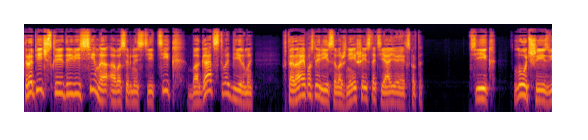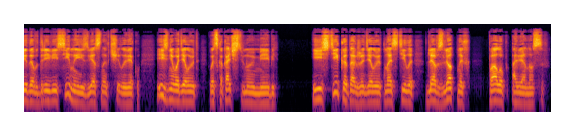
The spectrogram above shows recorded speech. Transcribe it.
Тропическая древесина, а в особенности тик, богатство Бирмы, вторая после риса важнейшая статья ее экспорта. Тик — лучший из видов древесины, известных человеку, из него делают высококачественную мебель. И из тика также делают настилы для взлетных палуб авианосцев.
